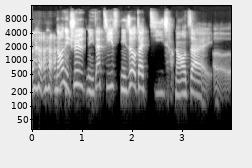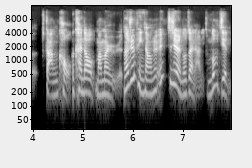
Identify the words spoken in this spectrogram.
然后你去，你在机，你只有在机场，然后在呃港口会看到满满的人，然后就平常就，哎，这些人都在哪里？怎么都不见了？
